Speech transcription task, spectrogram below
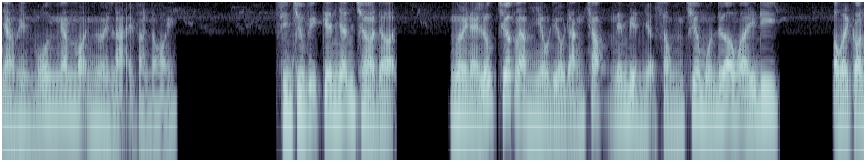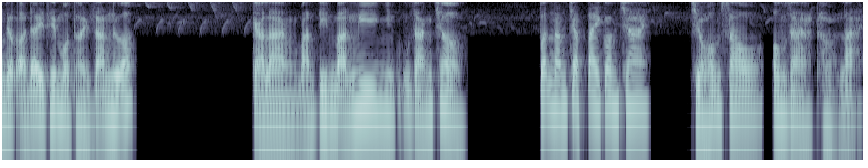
nhà huyền môn ngăn mọi người lại và nói xin chư vị kiên nhẫn chờ đợi người này lúc trước làm nhiều điều đáng trọng nên biển nhựa sống chưa muốn đưa ông ấy đi ông ấy còn được ở đây thêm một thời gian nữa. Cả làng bán tin bán nghi nhưng cũng dáng chờ. Vẫn nắm chặt tay con trai. Chiều hôm sau, ông già thở lại.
